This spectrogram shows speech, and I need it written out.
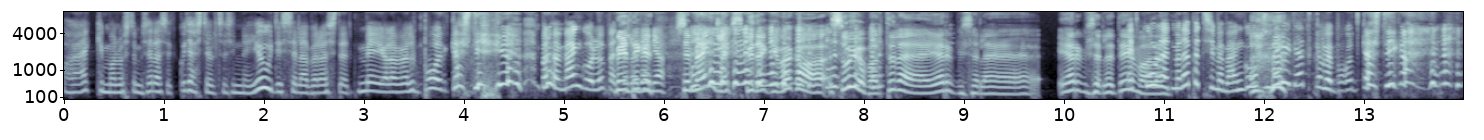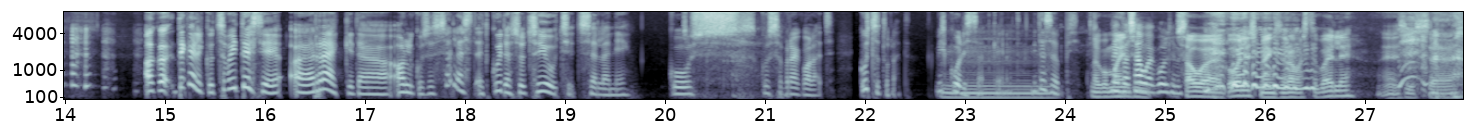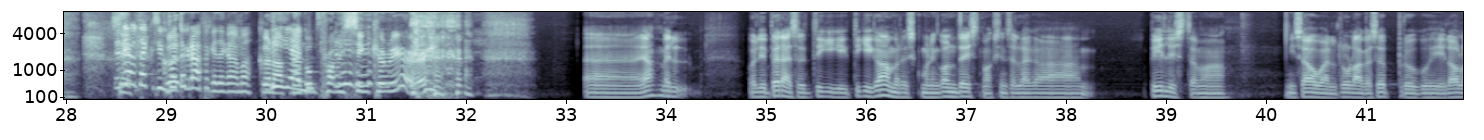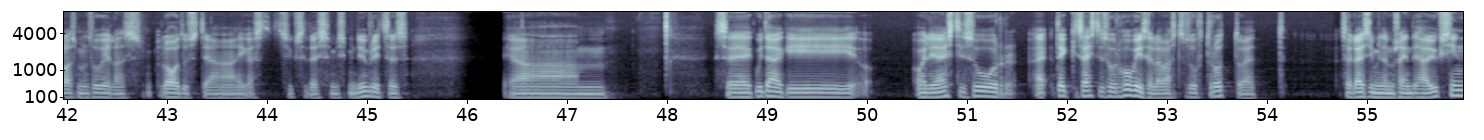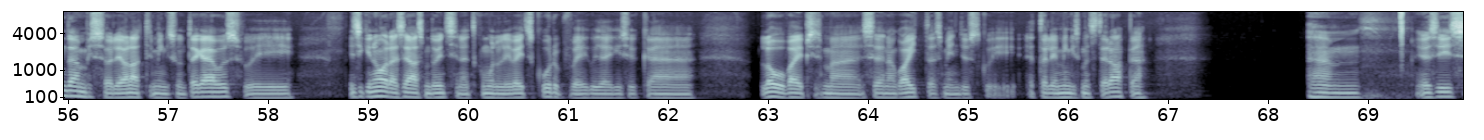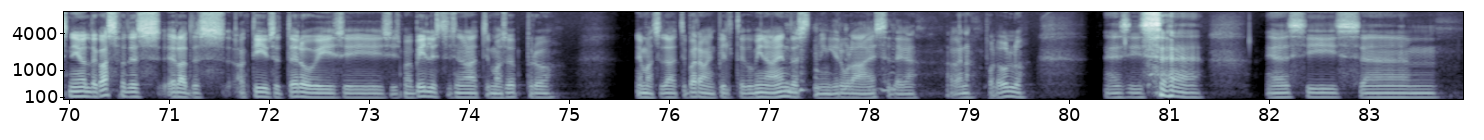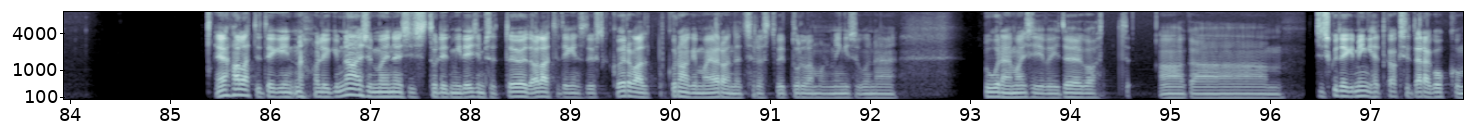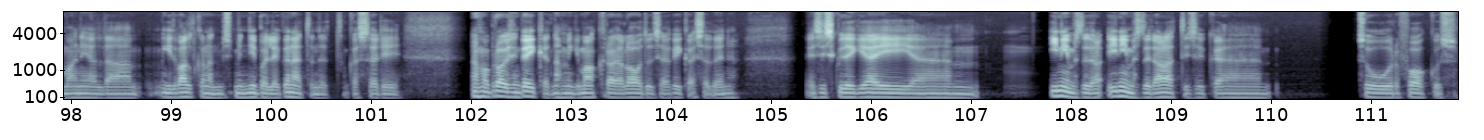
äkki me alustame sellest, et kuidas ta üldse sinna jõudis, sellepärast et me ei ole veel podcast'i me oleme mängu lõpetanud, onju. see mäng läks kuidagi väga sujuvalt üle järgmisele, järgmisele teemale. kuule, et me lõpetasime mängu, me nüüd jätkame podcast'iga aga tegelikult sa võid tõesti äh, rääkida alguses sellest, et kuidas sa üldse jõudsid selleni, kus, kus sa praegu oled, kust sa tuled? mis koolis sa oled käinud, mida sa õppisid? nagu ma mainisin, Saue koolis mängisin rahvastepalli ja siis äh.... sealt hakkasin fotograafiaga tegema. kõlab nagu promising career äh, jah, meil oli peres oli digi, digikaamera, siis kui ma olin kolmteist, ma hakkasin sellega pildistama nii Sauel rulaga sõpru kui Laulasmaal suvilas loodust ja igast siukseid asju, mis mind ümbritses. ja mm, see kuidagi oli hästi suur, tekkis hästi suur huvi selle vastu suht ruttu, et see oli asi, mida ma sain teha üksinda, mis oli alati mingisugune tegevus või isegi noores eas ma tundsin, et kui mul oli veits kurb või kuidagi sihuke low vibe, siis ma, see nagu aitas mind justkui, et oli mingis mõttes teraapia. Ehm, ja siis nii-öelda kasvades, elades aktiivset eluviisi, siis ma pildistasin alati oma sõpru. Nemad said alati paremaid pilte kui mina endast mingi rula asjadega, aga noh, pole hullu ja siis, ja siis ähm, jah, alati tegin, noh, oli gümnaasium on ju, siis tulid mingid esimesed tööd, alati tegin seda justkui kõrvalt, kunagi ma ei arvanud, et sellest võib tulla mul mingisugune suurem asi või töökoht, aga siis kuidagi mingi hetk hakkasid ära kukkuma nii-öelda mingid valdkonnad, mis mind nii palju ei kõnetanud, et kas see oli, noh, ma proovisin kõike, et noh, mingi makro ja loodus ja kõik asjad, on ju. Ja siis kuidagi jäi ähm,, inimesed, inimesed olid alati sihuke suur fookus.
